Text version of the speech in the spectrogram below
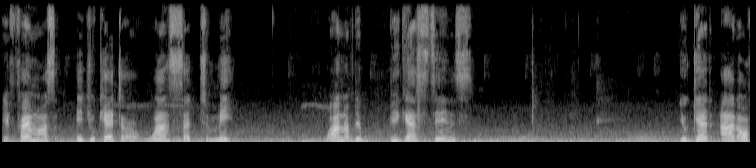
a famous educator once said to me, one of the biggest things you get out of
